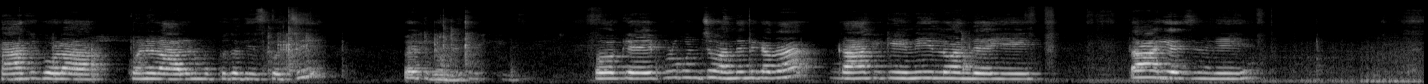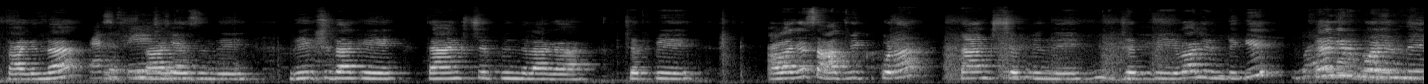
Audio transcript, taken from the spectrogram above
కాకి కూడా కొన్ని రాళ్ళను ముక్కుతో తీసుకొచ్చి పెట్టుకుంది. ఓకే ఇప్పుడు కొంచెం అందింది కదా? కాకి నీళ్ళు అందాయి. తాగేసింది. తాగిందా? తాగేసింది. దీక్షితకి థ్యాంక్స్ చెప్పింది లాగా చెప్పి అలాగే సాత్విక్ కూడా థ్యాంక్స్ చెప్పింది. చెప్పి వాళ్ళ ఇంటికి ఎగిరిపోయింది.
